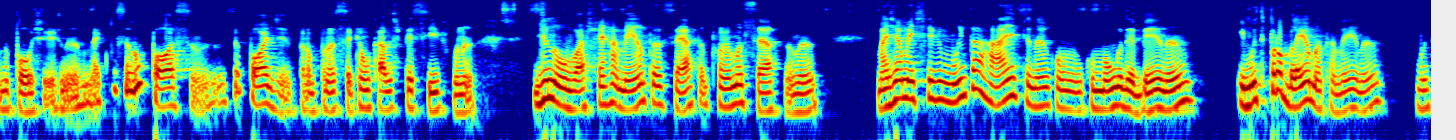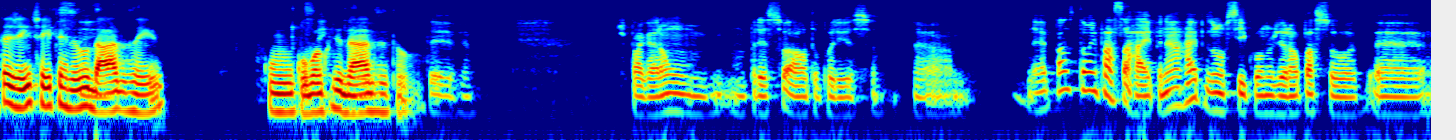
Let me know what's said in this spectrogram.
no Postgres, né? Não é que você não possa, você pode, para você que é um caso específico, né? De novo, a ferramenta certa, o problema certo, né? Mas realmente teve muita hype, né, com, com MongoDB, né? E muito problema também, né? Muita gente aí perdendo Sim. dados aí com, com o banco de dados. Então. Teve. Pagaram um, um preço alto por isso. Uh, é, também passa hype, né? A hype do NoSQL no geral passou. É,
